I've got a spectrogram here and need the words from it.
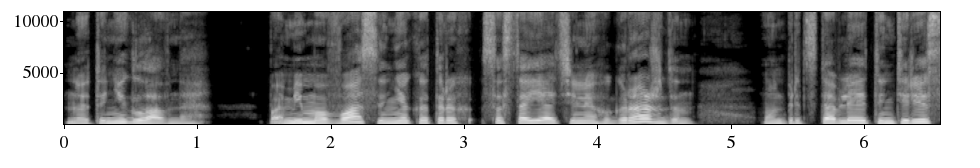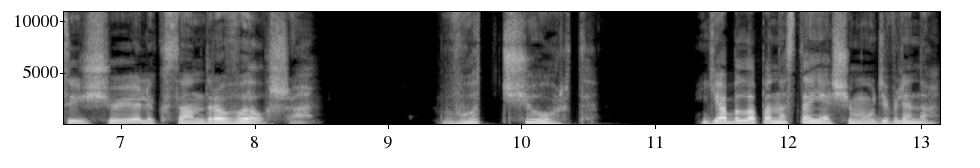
Но это не главное. Помимо вас и некоторых состоятельных граждан, он представляет интересы еще и Александра Велша. Вот чёрт. Я была по-настоящему удивлена.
